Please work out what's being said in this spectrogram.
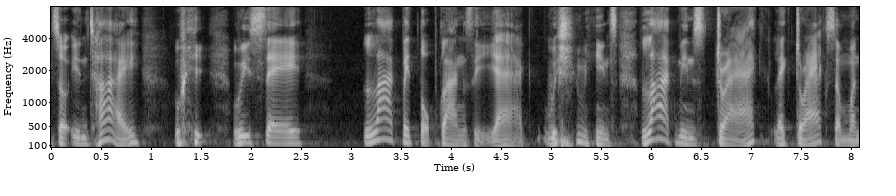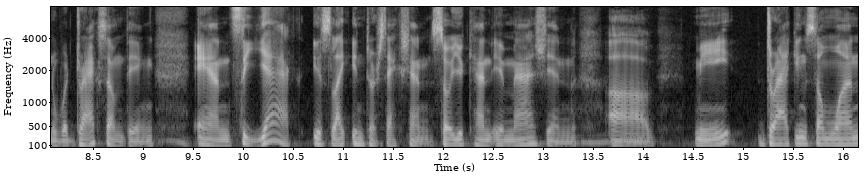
So in Thai, we we say ลากไปตบกลางสี่แยก which means ลาก means drag like drag someone would drag something and สี่แยก is like intersection so you can imagine uh, me dragging someone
